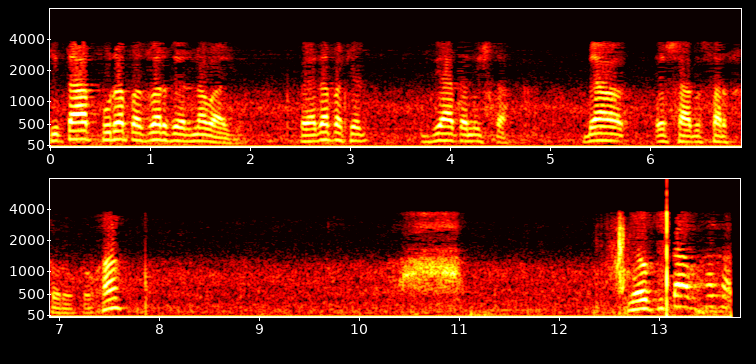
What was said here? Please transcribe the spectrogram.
کتاب پوره په زور زیر نه وایو پیدا پکې زیاته نشته بیا ارشاد الصرف شروع کو ها یو کتاب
